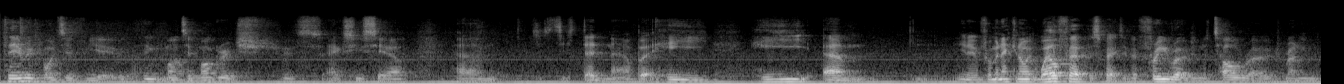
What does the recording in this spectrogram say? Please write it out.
theory point of view, I think Martin Mogridge, who's ex UCL, um, he's dead now, but he, he um, you know, from an economic welfare perspective, a free road and a toll road running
